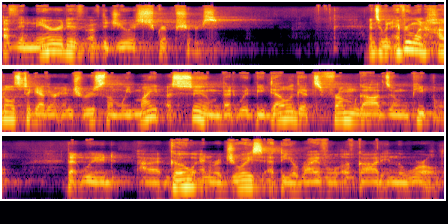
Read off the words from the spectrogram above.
of the narrative of the Jewish scriptures. And so when everyone huddles together in Jerusalem, we might assume that it would be delegates from God's own people that would uh, go and rejoice at the arrival of God in the world.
